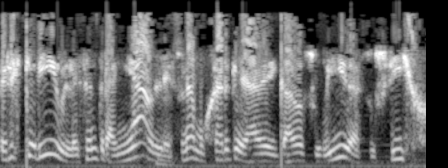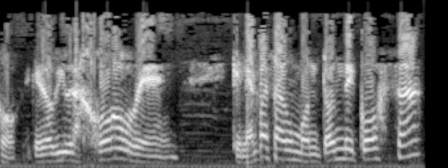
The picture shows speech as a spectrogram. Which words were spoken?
pero es querible, es entrañable, es una mujer que ha dedicado su vida a sus hijos, que quedó viuda joven, que le han pasado un montón de cosas,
